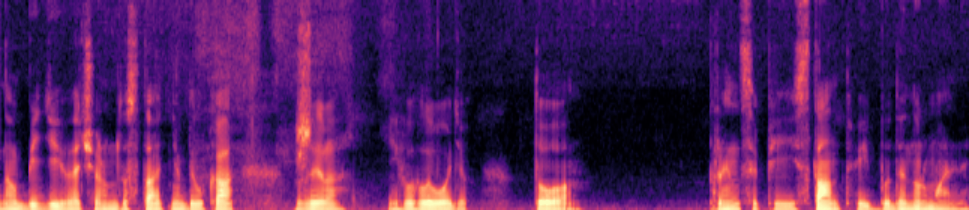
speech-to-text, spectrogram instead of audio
на обіді і вечором достатньо білка, жира і вуглеводів, то, в принципі, і стан твій буде нормальний.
